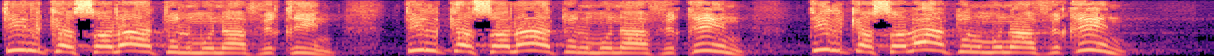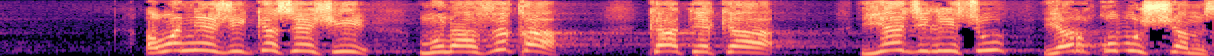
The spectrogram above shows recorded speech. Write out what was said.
تلك صلاة المنافقين تلك صلاة المنافقين تلك صلاة المنافقين أو أن يجي كسيشي منافقة كاتك يجلس يرقب الشمس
